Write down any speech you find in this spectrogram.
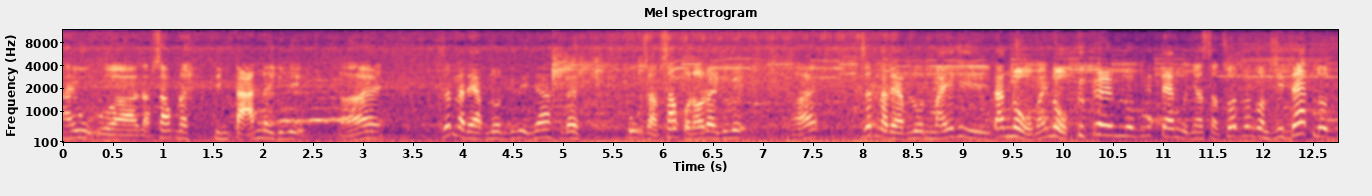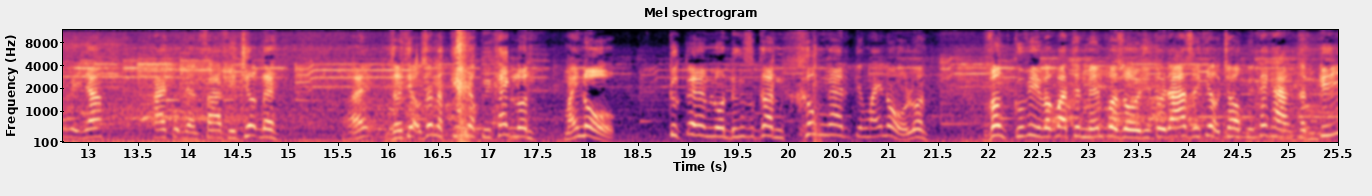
hai ụ ờ, giảm sóc đây tinh tán đây quý vị. Đấy rất là đẹp luôn quý vị nhá. Đây cụ giảm sóc của nó đây quý vị. Đấy rất là đẹp luôn. Máy thì đang nổ máy nổ cực êm luôn. Cái tem của nhà sản xuất vẫn còn zin đét luôn quý vị nhá. Hai cụm đèn pha phía trước đây. Đấy giới thiệu rất là kỹ cho quý khách luôn. Máy nổ cực êm luôn đứng gần không nghe tiếng máy nổ luôn. Vâng, quý vị và các bạn thân mến, vừa rồi thì tôi đã giới thiệu cho quý khách hàng thật kỹ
